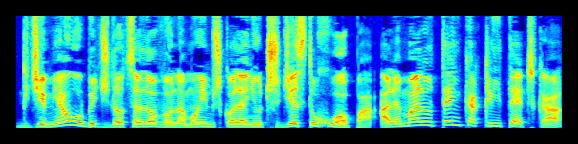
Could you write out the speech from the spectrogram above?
gdzie miało być docelowo na moim szkoleniu 30 chłopa, ale maluteńka kliteczka,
